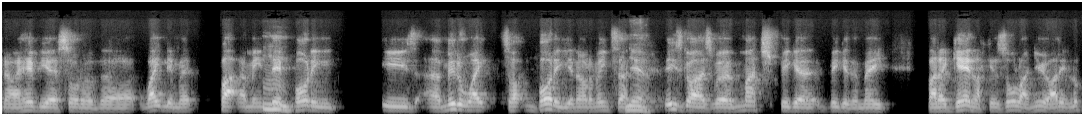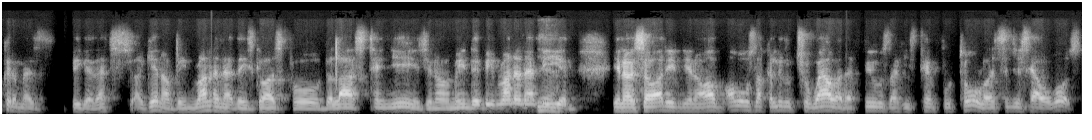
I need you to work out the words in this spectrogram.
know a heavier sort of uh, weight limit, but I mean their Mm. body is a middleweight type body. You know what I mean? So Yeah. these guys were much bigger bigger than me. But again, like it's all I knew. I didn't look at them as bigger. That's again, I've been running at these guys for the last 10 years. You know what I mean? They've been running at me and you know, so I didn't, you know, I, I was like a little chihuahua that feels like he's 10 foot tall. That's just how it was.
